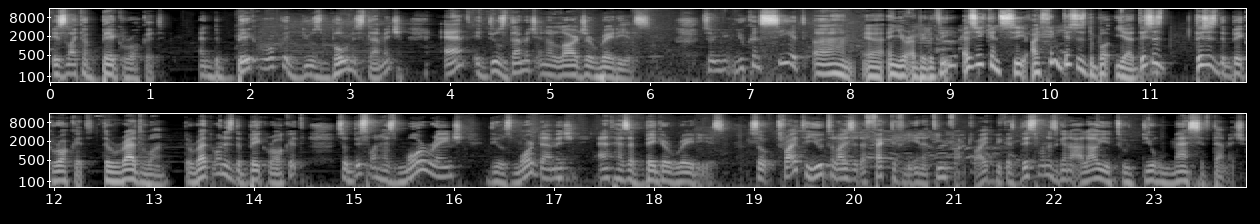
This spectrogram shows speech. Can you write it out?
is like a big rocket. And the big rocket deals bonus damage and it deals damage in a larger radius. So you, you can see it um, uh, in your ability. As you can see, I think this is the yeah this is this is the big rocket, the red one. The red one is the big rocket. So this one has more range, deals more damage, and has a bigger radius. So try to utilize it effectively in a team fight, right? Because this one is gonna allow you to deal massive damage.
